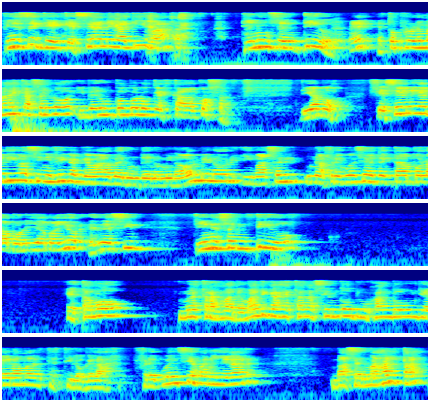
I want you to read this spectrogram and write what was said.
Fíjense que que sea negativa tiene un sentido. ¿eh? Estos problemas hay que hacerlos y ver un poco lo que es cada cosa. Digamos, que sea negativa significa que va a haber un denominador menor y va a ser una frecuencia detectada por la polilla mayor. Es decir, tiene sentido. Estamos, nuestras matemáticas están haciendo, dibujando un diagrama de este estilo, que las frecuencias van a llegar, va a ser más alta,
